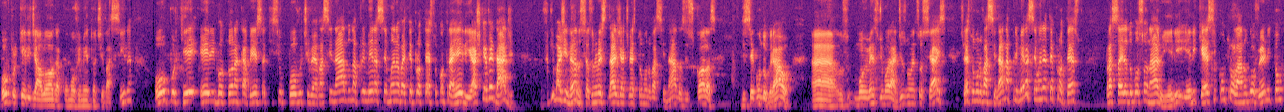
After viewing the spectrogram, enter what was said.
ou porque ele dialoga com o movimento anti-vacina, ou porque ele botou na cabeça que se o povo tiver vacinado, na primeira semana vai ter protesto contra ele. E acho que é verdade. Eu fico imaginando se as universidades já tivessem todo mundo vacinado, as escolas de segundo grau, ah, os movimentos de moradia, os movimentos sociais, tivesse todo mundo vacinado, na primeira semana ia ter protesto para a saída do Bolsonaro. E ele, ele quer se controlar no governo, então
